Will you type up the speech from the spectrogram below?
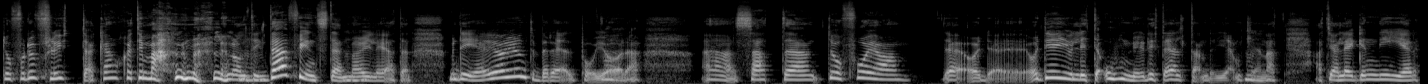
Då får du flytta kanske till Malmö eller någonting. Där finns den möjligheten. Men det är jag ju inte beredd på att göra. Eh, så att eh, då får jag det, och, det, och det är ju lite onödigt ältande egentligen. Att, att jag lägger ner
